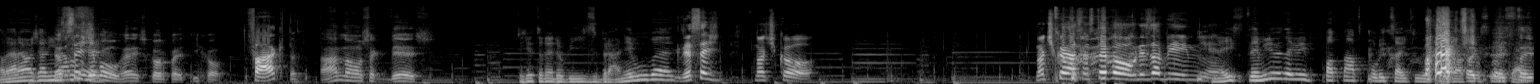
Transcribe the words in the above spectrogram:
Ale já nemám žádný Já jsem tebou, hej, škorpe, ticho. Fakt? Ano, však běž. Teď je to nedobí zbraně vůbec? Kde seš, Nočko? Nočko, já jsem s tebou, nezabij mě. Nejste, nemůžeme tady být 15 policajtů, Tak poslouchá. stej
